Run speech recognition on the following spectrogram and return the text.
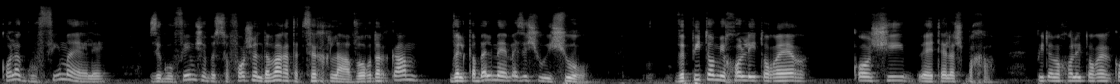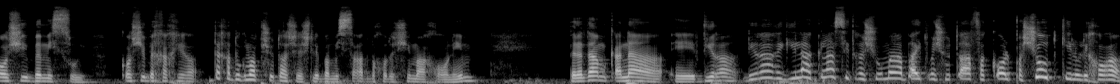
כל הגופים האלה זה גופים שבסופו של דבר אתה צריך לעבור דרכם ולקבל מהם איזשהו אישור. ופתאום יכול להתעורר קושי בהיטל השבחה, פתאום יכול להתעורר קושי במיסוי, קושי בחכירה. אתן לך דוגמה פשוטה שיש לי במשרד בחודשים האחרונים. בן אדם קנה אה, דירה, דירה רגילה, קלאסית, רשומה, בית משותף, הכל פשוט, כאילו לכאורה.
